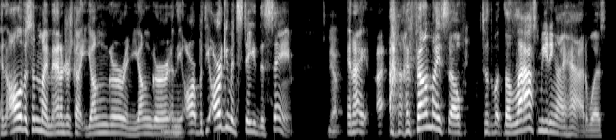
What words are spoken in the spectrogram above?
And all of a sudden my managers got younger and younger, and the mm-hmm. ar- but the argument stayed the same Yep. and I, I I found myself to the, the last meeting I had was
